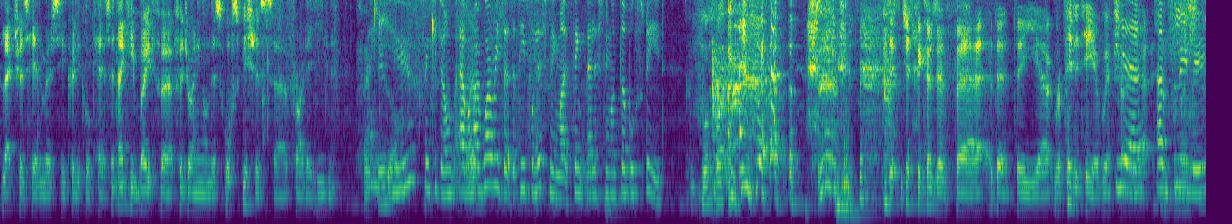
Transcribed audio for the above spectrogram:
lecturers here in emergency critical care. So thank you both for, for joining on this auspicious uh, Friday evening. Thank, Thank you, you. Thank you, Dom. I, I worry that the people listening might think they're listening on double speed. What, what? just just because of uh, the the uh, rapidity of which yeah, I, uh, absolutely.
